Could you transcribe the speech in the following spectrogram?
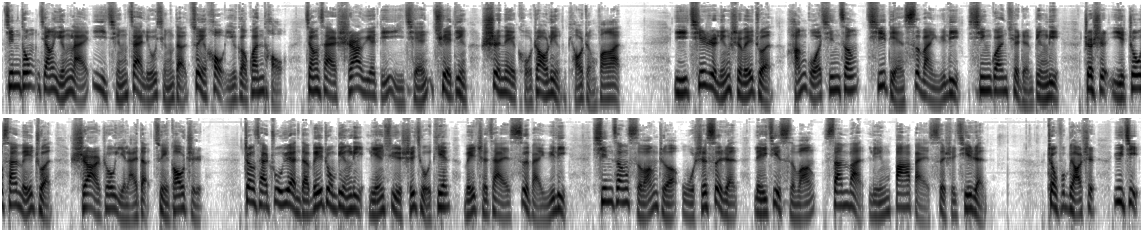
今冬将迎来疫情再流行的最后一个关头，将在十二月底以前确定室内口罩令调整方案。以七日零时为准，韩国新增七点四万余例新冠确诊病例。这是以周三为准，十二周以来的最高值。正在住院的危重病例连续十九天维持在四百余例，新增死亡者五十四人，累计死亡三万零八百四十七人。政府表示，预计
